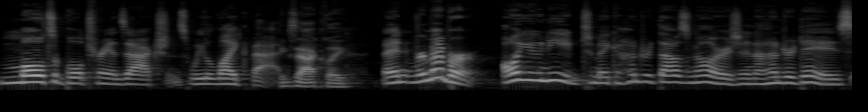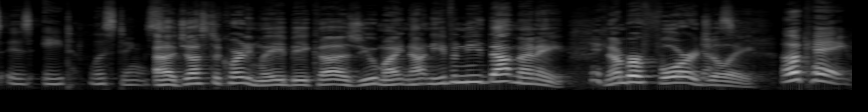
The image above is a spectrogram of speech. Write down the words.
multiple transactions. We like that. Exactly. And remember, all you need to make $100,000 in 100 days is eight listings. Uh, Adjust accordingly because you might not even need that many. Number four, Julie. Okay,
